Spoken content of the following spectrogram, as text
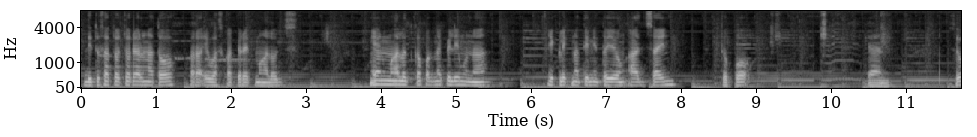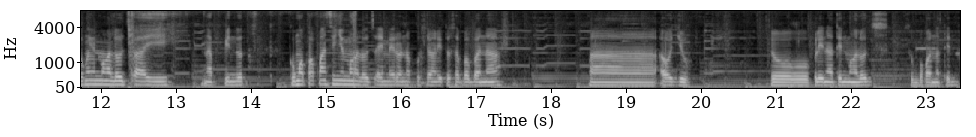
dito sa tutorial na to para iwas copyright mga loads. Ngayon mga loads kapag napili mo na, i-click natin ito yung add sign. Ito po. Yan. So, ngayon mga loads ay napindot kung mapapansin nyo mga loads ay meron na po siya dito sa baba na ah, audio. So play natin mga loads subukan natin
